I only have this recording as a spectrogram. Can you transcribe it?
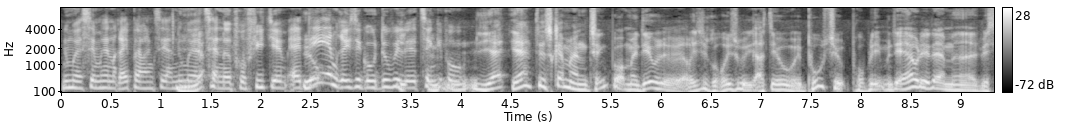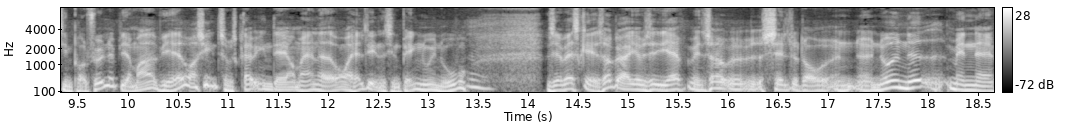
nu må jeg simpelthen rebalancere, nu må ja. jeg tage noget profit hjem. Er jo. det en risiko, du ville tænke på? Mm, ja, ja, det skal man tænke på, men det er jo risiko, risiko, altså det er jo et positivt problem, men det er jo det der med, at hvis din portefølje bliver meget, vi havde jo også en, som skrev en dag om, at han havde over halvdelen af sine penge nu i Novo. Mm. Så hvad skal jeg så gøre? Jeg vil sige, ja, men så øh, sælg det dog øh, noget ned, men øh,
